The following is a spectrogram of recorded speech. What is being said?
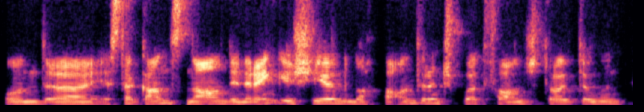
Und äh, er ist da ganz nah an den Renngeschehen und auch bei anderen Sportveranstaltungen.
